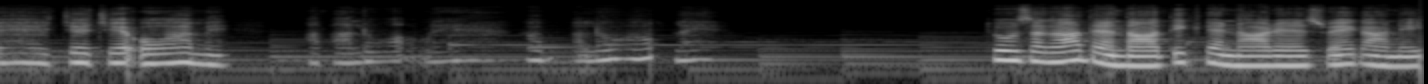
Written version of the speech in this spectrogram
အဲကြဲကြဲអော်ရမယ်မဘာလို့အောင်လဲငါဘာလို့အောင်လဲထိုစကားတန်သာတိခက်နာတဲ့ဆွဲကနေ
